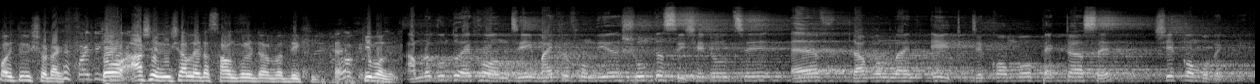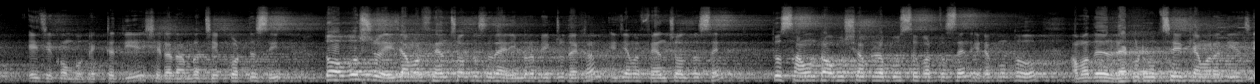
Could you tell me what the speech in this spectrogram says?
পঁয়ত্রিশশো টাকা। তো আসেন ইনশাল্লাহ এটা সাউন্ড কোয়ালিটি আমরা দেখি। হ্যাঁ কি বলেন? আমরা কিন্তু এখন যে মাইক্রোফোন দিয়ে শুনতেছি সেটা হচ্ছে এফ ডাবল নাইন এইট যে কম্বো প্যাকটা আছে সে কম্বো প্যাকটি এই যে কম্বো প্যাকটা দিয়ে সেটা আমরা চেক করতেছি। তো অবশ্যই এই যে আমার ফ্যান চলতেছে, দেন ইমরান একটু দেখান, এই যে আমার ফ্যান চলতেছে, তো সাউন্ডটা অবশ্যই আপনারা বুঝতে পারতেছেন। এটা কিন্তু আমাদের রেকর্ড হচ্ছে ক্যামেরা দিয়ে যে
